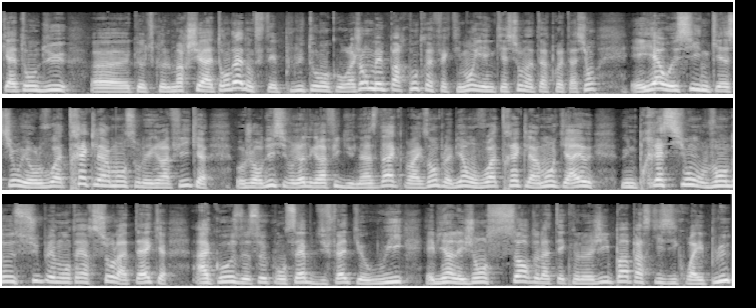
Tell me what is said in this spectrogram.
qu'attendu, euh, que ce que le marché attendait. Donc, c'était plutôt encourageant. Mais par contre, effectivement, il y a une question d'interprétation et il y a aussi une question et on le voit très clairement sur les graphiques. Aujourd'hui, si vous regardez le graphique du Nasdaq, par exemple, eh bien, on voit très clairement qu'il y a une pression vendeuse supplémentaire sur la tech à cause de ce concept du fait que oui, eh bien les gens sortent de la technologie pas parce qu'ils y croyaient plus,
